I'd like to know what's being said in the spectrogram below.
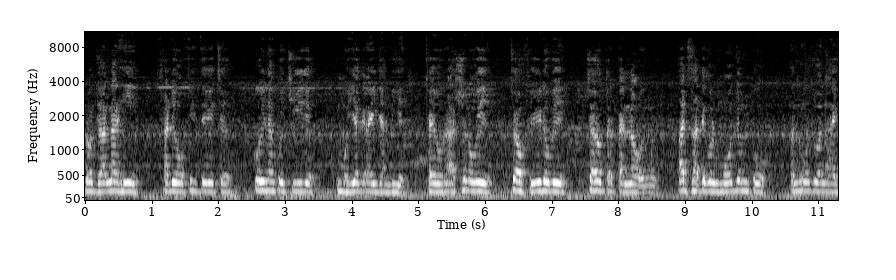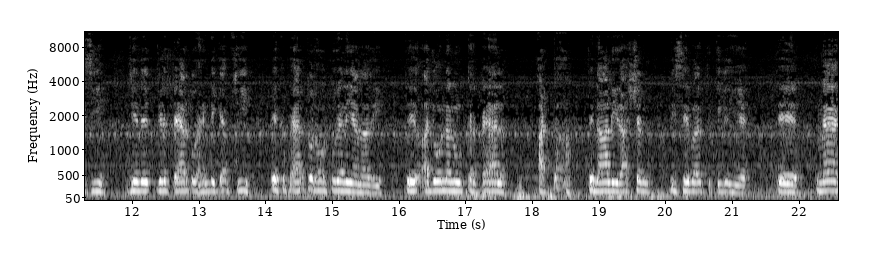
ਰੋਜ਼ਾਨਾ ਹੀ ਸਾਡੇ ਆਫਿਸ ਦੇ ਵਿੱਚ ਕੋਈ ਨਾ ਕੋਈ ਚੀਜ਼ ਮੁਹੱਈਆ ਕਰਾਈ ਜਾਂਦੀ ਹੈ। ਚਾਹੇ ਉਹ ਰਾਸ਼ਨ ਹੋਵੇ, ਚਾਹੇ ਉਹ ਫੀਡ ਹੋਵੇ, ਚਾਹੇ ਉਹ ਤਰਪੈਲਾ ਹੋਣ। ਅੱਜ ਸਾਡੇ ਕੋਲ ਮੌਜਮ ਤੋਂ ਨੌਜਵਾਨ ਆਏ ਸੀ, ਜਿਹਦੇ ਜਿਹੜੇ ਪੈਰ ਤੋਂ ਹੈਂਡੀਕੈਪ ਸੀ, ਇੱਕ ਪੈਰ ਤੋਂ ਨਾ ਤੁਰਿਆ ਨਹੀਂ ਜਾਂਦਾ ਸੀ। ਤੇ ਅੱਜ ਉਹਨਾਂ ਨੂੰ ਤਰਪੈਲ, ਆਟਾ ਤੇ ਨਾਲ ਹੀ ਰਾਸ਼ਨ ਦੀ ਸੇਵਾ ਕੀਤੀ ਗਈ ਹੈ। ਤੇ ਮੈਂ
